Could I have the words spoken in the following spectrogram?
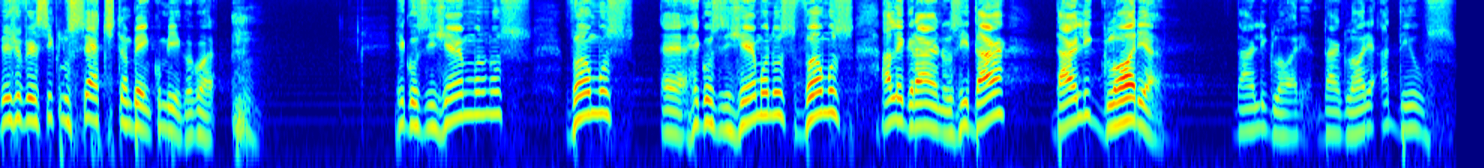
Veja o versículo 7 também comigo agora. Regozijemo-nos, vamos, é, regozijemo-nos, vamos alegrar-nos e dar, dar-lhe glória. Dar-lhe glória, dar glória a Deus.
